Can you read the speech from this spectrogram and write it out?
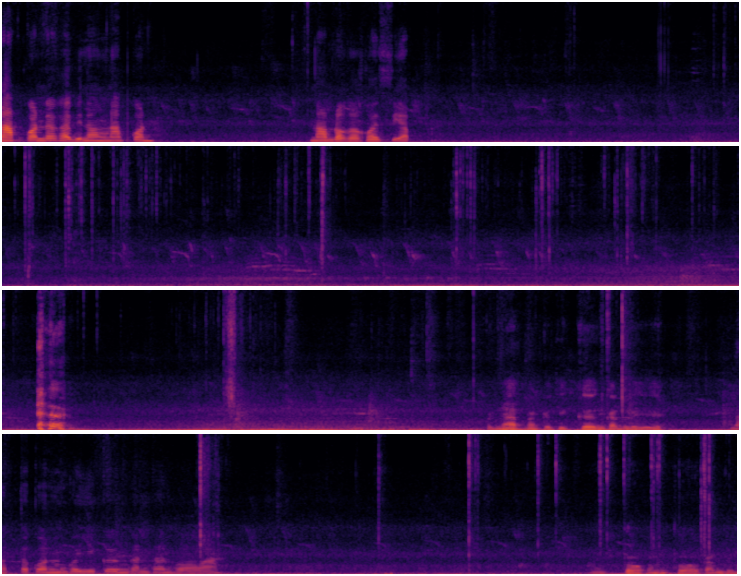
นับก่อนเด้อค่ะพี่น้องนับก่อน นับแล้วก็ค่อยเสียบเป็นนัดมันก็จะเกินกันเลยนับตะกอนมันก็ยี่เกิงกันท่านพอว่าโตกันทั่วกันดึง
